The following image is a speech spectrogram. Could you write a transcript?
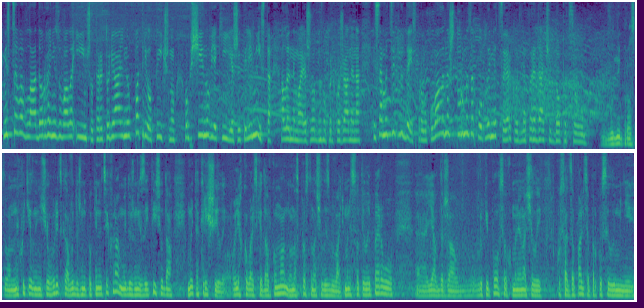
місцева влада організувала іншу територіальну патріотичну общину, в якій є жителі міста, але немає жодного прихожанина. І саме цих людей спровокували на штурми захоплення церкви для передачі до ПЦУ. Вони просто не хотіли нічого говорити, сказали, ви повинні покинути цей храм, ми повинні зайти сюди. Ми так рішили. Олег Ковальський дав команду, нас просто почали збивати. Мене схватили перву, е, я вдержав в руки посох, мене почали кусати за пальця, прокусили мені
